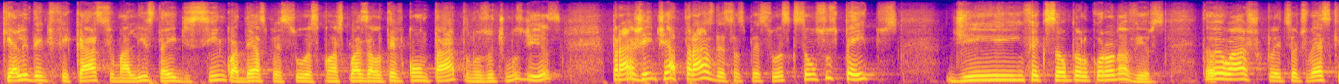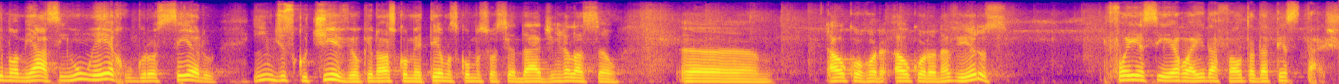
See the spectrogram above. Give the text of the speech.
que ela identificasse uma lista aí de 5 a 10 pessoas com as quais ela teve contato nos últimos dias, para a gente ir atrás dessas pessoas que são suspeitos de infecção pelo coronavírus. Então, eu acho, Cleiton, se eu tivesse que nomear assim, um erro grosseiro, indiscutível que nós cometemos como sociedade em relação. Uh, ao, ao coronavírus foi esse erro aí da falta da testagem.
